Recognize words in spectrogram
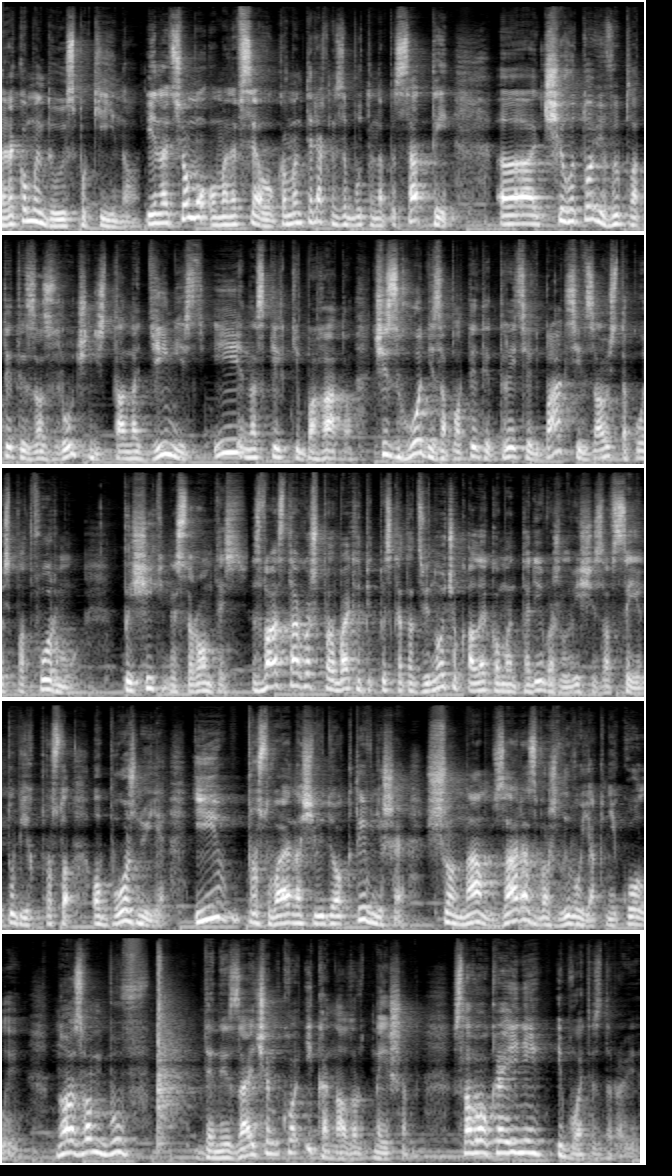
Рекомендую спокійно. І на цьому у мене все. У коментарях не забудьте написати, е, чи готові ви платити за зручність та надійність, і наскільки багато. Чи згодні заплатити 30 баксів за ось таку ось платформу. Пишіть, не соромтесь. З вас також вподобайка, підписка та дзвіночок, але коментарі важливіші за все. Ютуб їх просто обожнює і просуває наші відео активніше, що нам зараз важливо як ніколи. Ну а з вами був Денис Зайченко і канал Nation. Слава Україні і бувайте здорові!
